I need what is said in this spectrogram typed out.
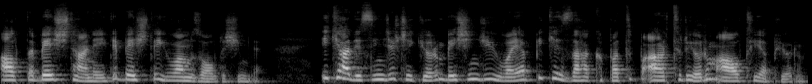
Altta 5 taneydi 5 de yuvamız oldu şimdi. 2 adet zincir çekiyorum 5. yuvaya bir kez daha kapatıp artırıyorum 6 yapıyorum.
